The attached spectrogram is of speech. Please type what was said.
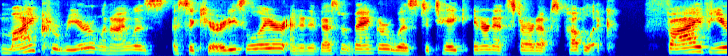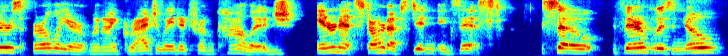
my career when I was a securities lawyer and an investment banker was to take internet startups public. Five years earlier, when I graduated from college, internet startups didn't exist. So there was no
